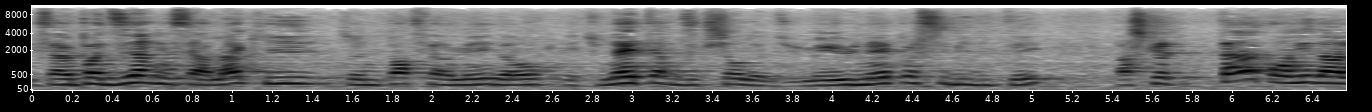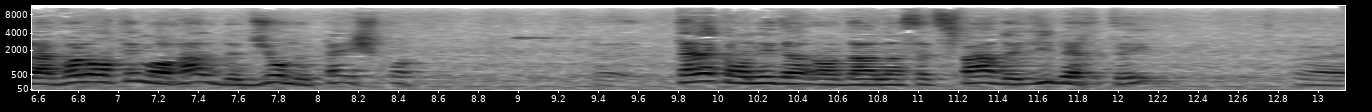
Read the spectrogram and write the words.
et ça ne veut pas dire nécessairement qu'une porte fermée, donc, est une interdiction de Dieu, mais une impossibilité. Parce que tant qu'on est dans la volonté morale de Dieu, on ne pêche pas tant qu'on est dans, cette sphère de liberté, euh,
